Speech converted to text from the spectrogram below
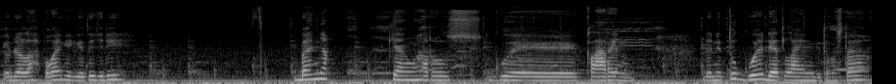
Ya udahlah pokoknya kayak gitu. Jadi banyak yang harus gue kelarin. Dan itu gue deadline gitu maksudnya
